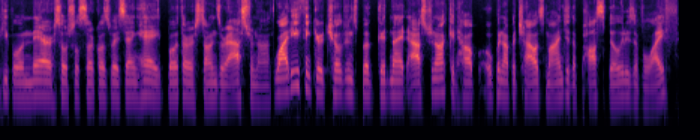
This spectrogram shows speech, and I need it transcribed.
people in their social circles by saying, Hey, both our sons are astronauts. Why do you think your children's book, Goodnight Astronaut, can help open up a child's mind to the possibilities of life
